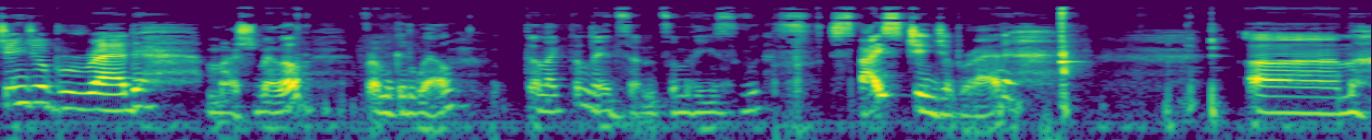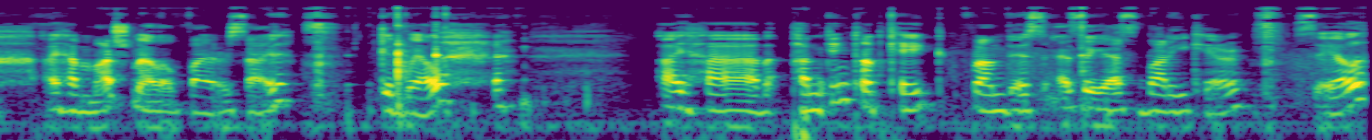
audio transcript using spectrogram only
gingerbread marshmallow from Goodwill. I like the lids on some of these. Spiced gingerbread. Um, I have marshmallow fireside. Goodwill. I have pumpkin cupcake from this SAS body care sale.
